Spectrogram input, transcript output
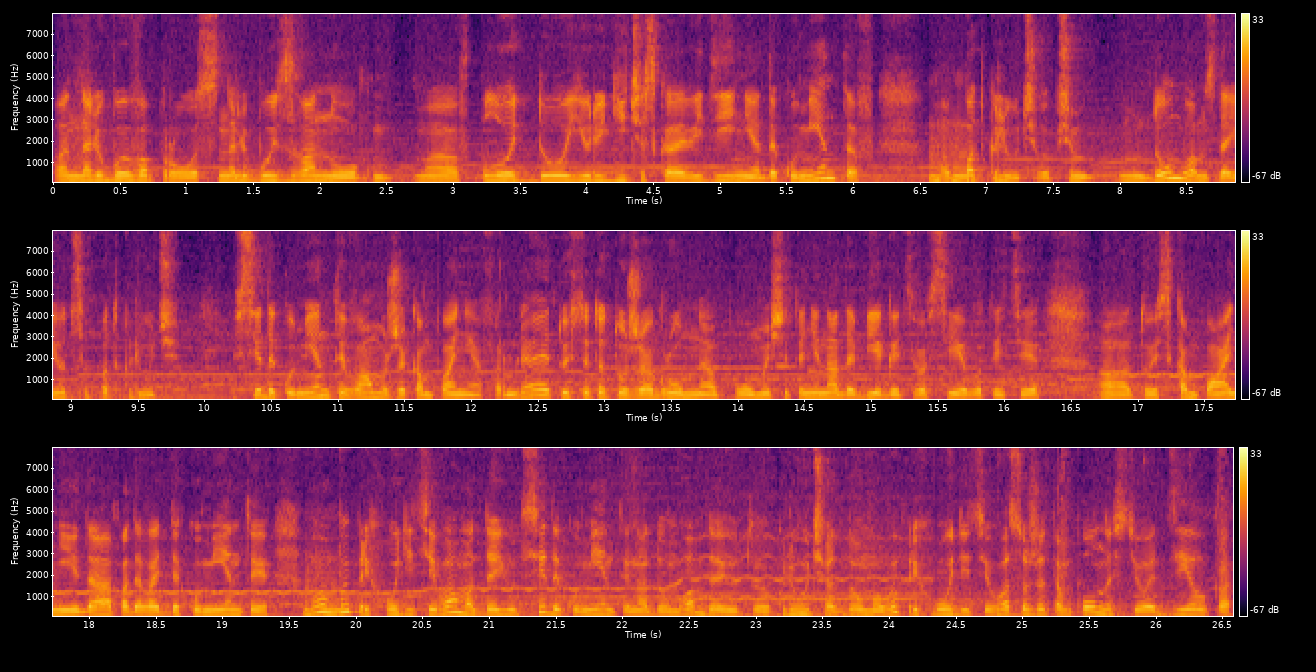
э, на любой вопрос, на любой звонок, э, вплоть до юридического ведения документов э, Мгм. под ключ. В общем, дом вам сдается под ключ. Все документы вам уже компания оформляет, то есть это тоже огромная помощь. Это не надо бегать во все вот эти, а, то есть компании, да, подавать документы. Мгм. Вы приходите, вам отдают все документы на дом, вам дают э, ключ от дома, вы приходите, у вас уже там полностью отделка.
